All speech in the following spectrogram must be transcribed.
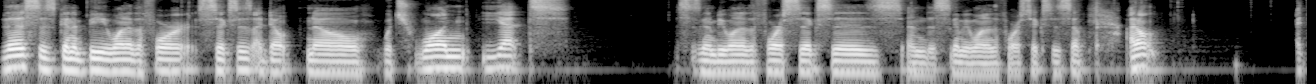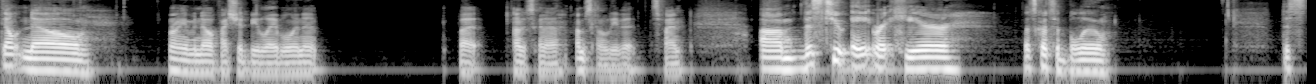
this is going to be one of the four sixes. I don't know which one yet. This is going to be one of the four sixes, and this is going to be one of the four sixes. So I don't, I don't know. I don't even know if I should be labeling it, but I'm just gonna, I'm just gonna leave it. It's fine. Um, this two eight right here. Let's go to blue. This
